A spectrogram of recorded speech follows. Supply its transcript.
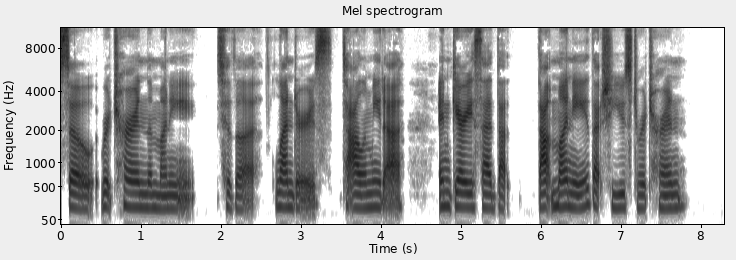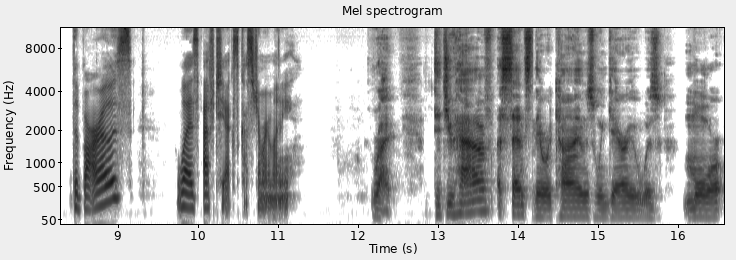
so return the money to the lenders to Alameda. And Gary said that that money that she used to return the borrows was FTX customer money. Right. Did you have a sense there were times when Gary was more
